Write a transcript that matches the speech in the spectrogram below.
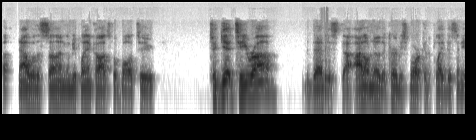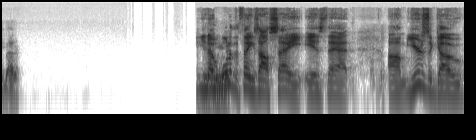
Uh, now with a son going to be playing college football too. To get T Rob that is, I don't know that Kirby Smart could have played this any better. You know, one of the things I'll say is that um, years ago,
